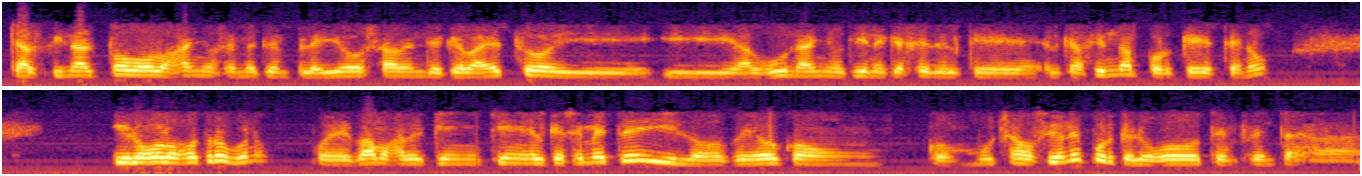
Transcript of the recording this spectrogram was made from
que al final todos los años se mete en playoffs, saben de qué va esto y, algún año tiene que ser el que, el que ascienda, porque este no y luego los otros, bueno, pues vamos a ver quién, quién es el que se mete y los veo con, con muchas opciones porque luego te enfrentas a,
